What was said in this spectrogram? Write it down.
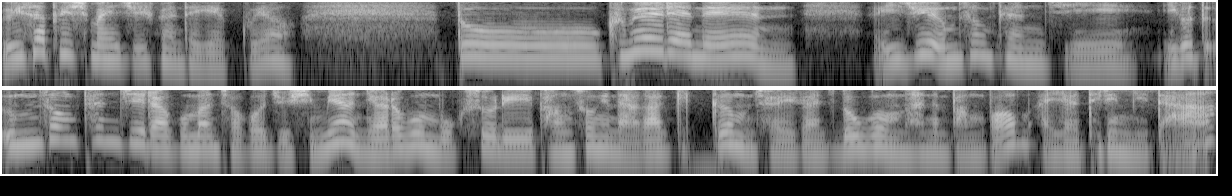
의사표시만 해주시면 되겠고요. 또 금요일에는 2주의 음성편지 이것도 음성편지라고만 적어주시면 여러분 목소리 방송에 나가게끔 저희가 녹음하는 방법 알려드립니다.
